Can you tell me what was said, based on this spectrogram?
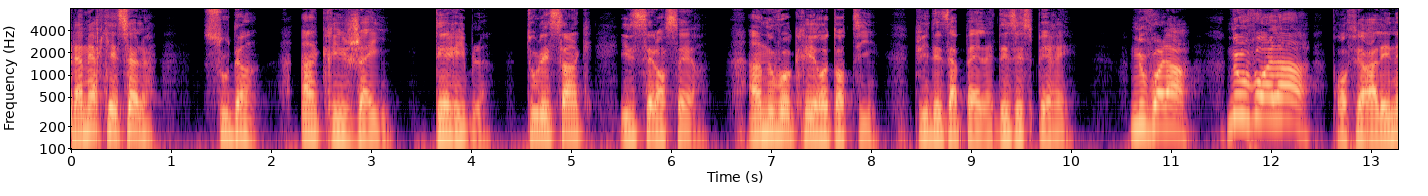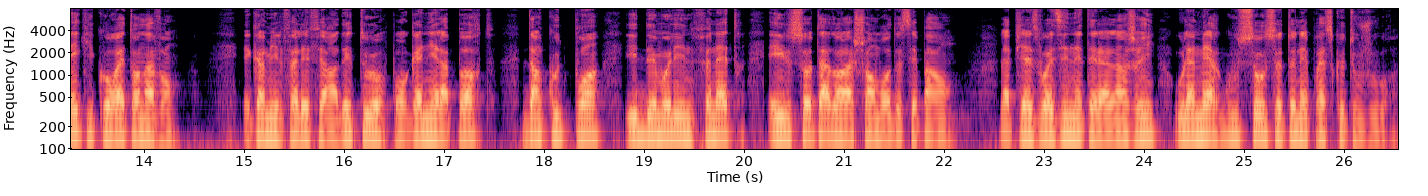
La mère qui est seule Soudain, un cri jaillit, terrible. Tous les cinq, ils s'élancèrent. Un nouveau cri retentit, puis des appels désespérés. Nous voilà Nous voilà proféra l'aîné qui courait en avant. Et comme il fallait faire un détour pour gagner la porte, d'un coup de poing, il démolit une fenêtre et il sauta dans la chambre de ses parents. La pièce voisine était la lingerie où la mère Gousseau se tenait presque toujours.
